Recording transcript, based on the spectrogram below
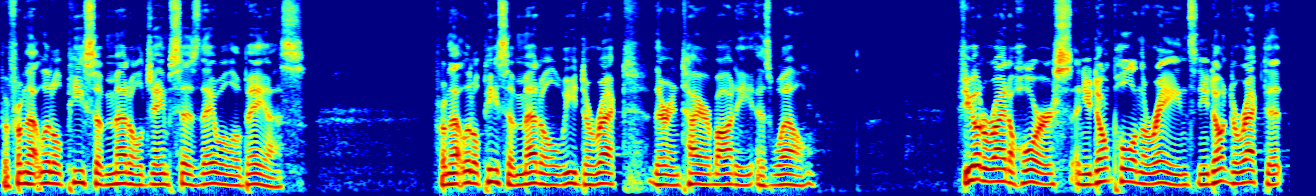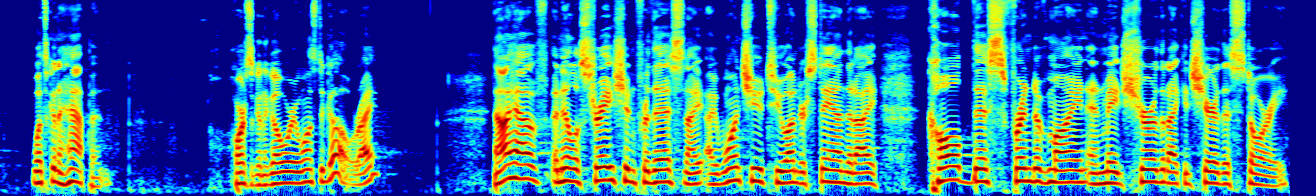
But from that little piece of metal, James says, they will obey us. From that little piece of metal, we direct their entire body as well. If you go to ride a horse and you don't pull on the reins and you don't direct it, what's going to happen? Horse is going to go where he wants to go, right? Now, I have an illustration for this, and I, I, want you to understand that I called this friend of mine and made sure that I could share this story.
